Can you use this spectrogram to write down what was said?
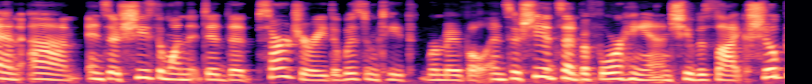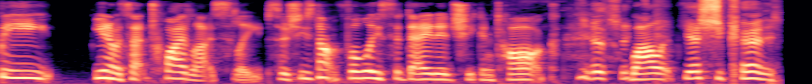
And um and so she's the one that did the surgery, the wisdom teeth removal. And so she had said beforehand, she was like she'll be you know, it's that twilight sleep. So she's not fully sedated. She can talk Yes, she, while it's yes, she could.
